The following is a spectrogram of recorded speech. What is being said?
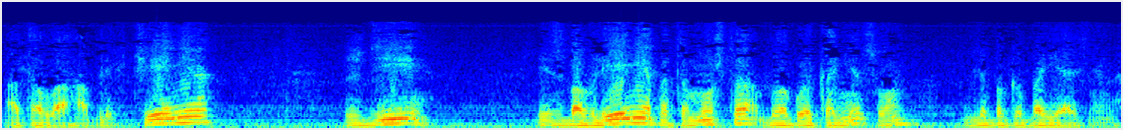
от Аллаха облегчения, жди избавления, потому что благой конец он для богобоязненных.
